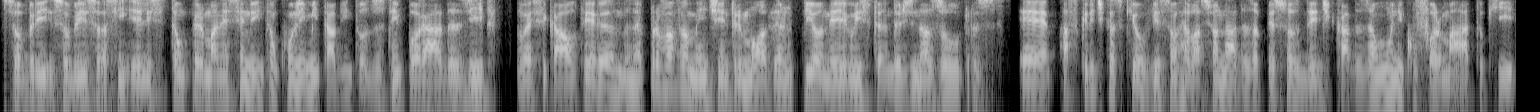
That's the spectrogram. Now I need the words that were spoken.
Sobre, sobre isso, assim, eles estão permanecendo então com limitado em todas as temporadas e vai ficar alterando, né? Provavelmente entre Modern, Pioneiro e Standard nas outras. É, as críticas que eu vi são relacionadas a pessoas dedicadas a um único formato, que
